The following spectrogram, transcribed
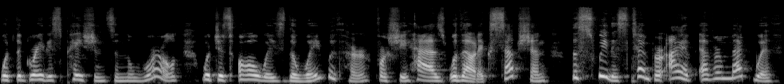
with the greatest patience in the world, which is always the way with her, for she has, without exception, the sweetest temper I have ever met with.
